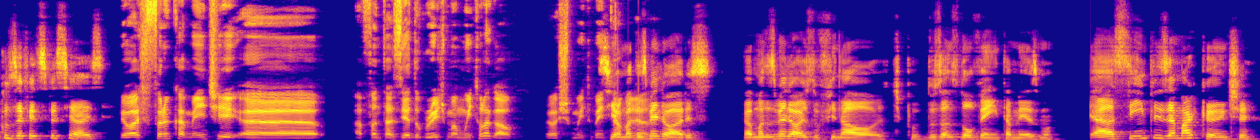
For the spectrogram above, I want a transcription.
com os efeitos especiais. Eu acho, francamente, uh, a fantasia do Gridman muito legal. Eu acho muito bem Sim, é uma das melhores. É uma das melhores do final, tipo, dos anos 90 mesmo. É simples e é marcante.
